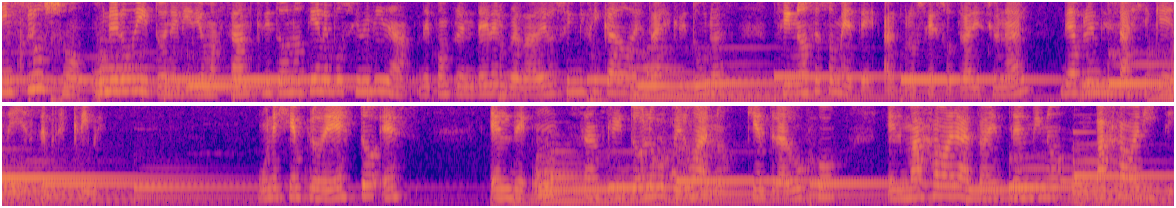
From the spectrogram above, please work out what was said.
Incluso un erudito en el idioma sánscrito no tiene posibilidad de comprender el verdadero significado de estas escrituras si no se somete al proceso tradicional de aprendizaje que en ellas se prescribe. Un ejemplo de esto es el de un sánscritólogo peruano quien tradujo el Mahabharata en término Bajavariti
